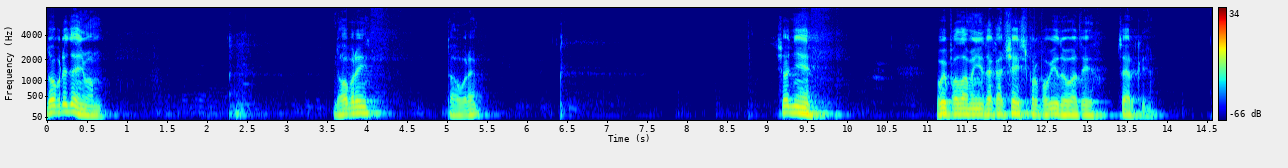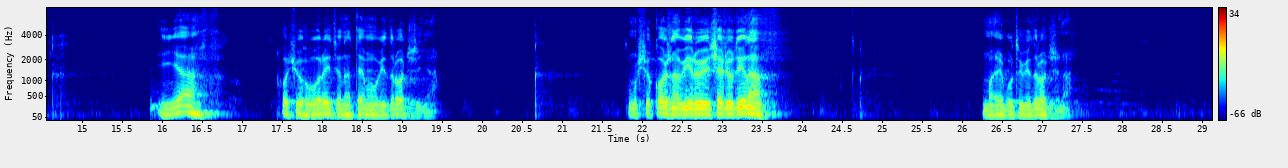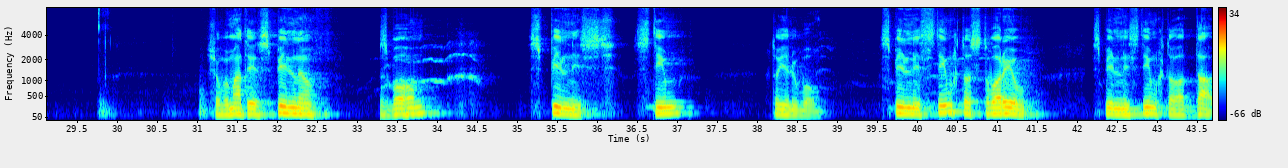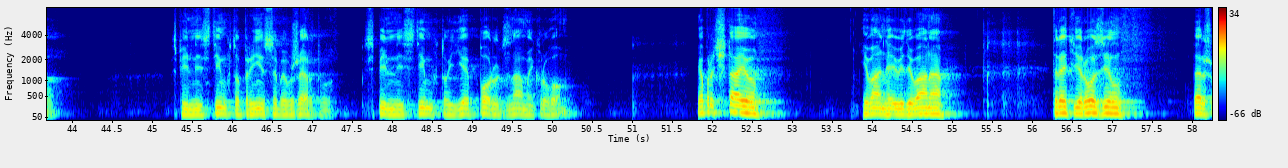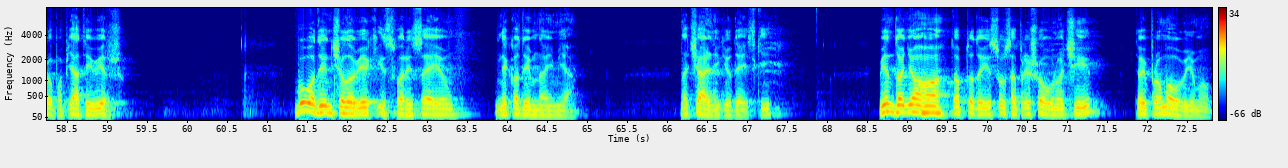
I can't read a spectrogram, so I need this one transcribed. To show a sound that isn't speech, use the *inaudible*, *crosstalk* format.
Добрий день вам. Добрий. Добре. Сьогодні випала мені така честь проповідувати в церкві. І я хочу говорити на тему відродження. Тому що кожна віруюча людина має бути відроджена. Щоб мати спільну з Богом, спільність з тим, хто є любов, спільність з тим, хто створив, спільність з тим, хто віддав, спільність з тим, хто приніс себе в жертву, спільність з тим, хто є поруч з нами кругом. Я прочитаю Євангелія від Івана, третій розділ, першого по п'ятий вірш. Був один чоловік із фарисеїв, Никодим на ім'я, начальник юдейський. Він до нього, тобто до Ісуса, прийшов вночі, той промовив йому:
